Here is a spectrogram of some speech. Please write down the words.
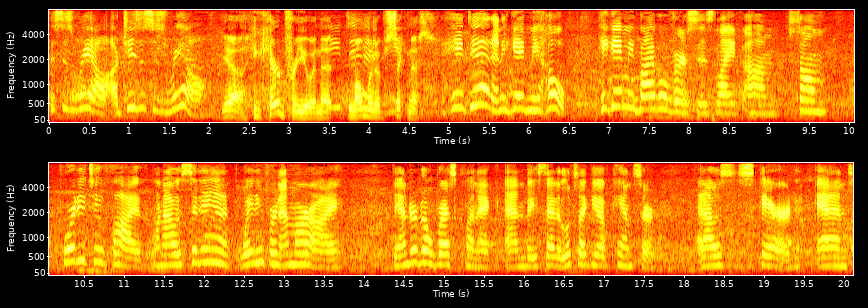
this is real. Uh, Jesus is real. Yeah, he cared for you in that moment of sickness. He did, and he gave me hope. He gave me Bible verses like um, Psalm 42 5. When I was sitting at waiting for an MRI, Vanderbilt Breast Clinic, and they said, It looks like you have cancer. And I was scared. And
